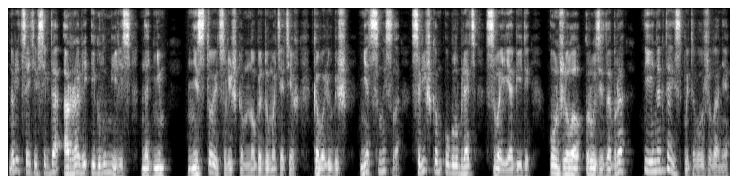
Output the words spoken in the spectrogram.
но лица эти всегда орали и глумились над ним. Не стоит слишком много думать о тех, кого любишь. Нет смысла слишком углублять свои обиды. Он желал Розе добра и иногда испытывал желание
